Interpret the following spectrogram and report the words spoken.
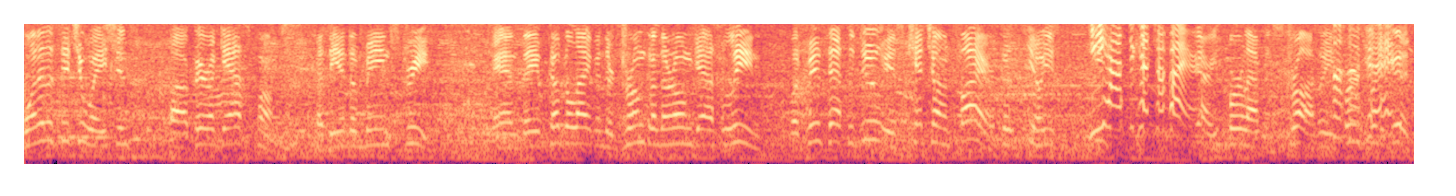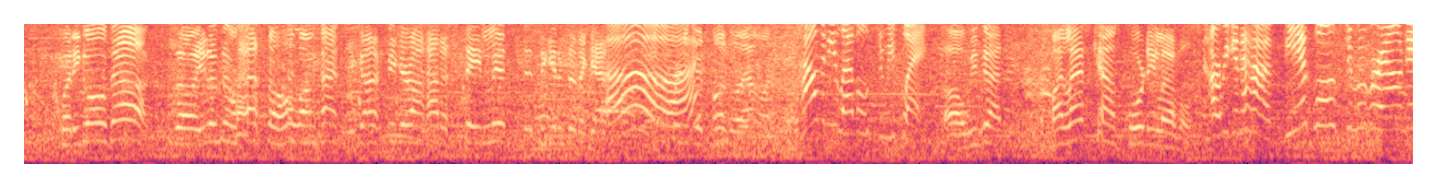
One of the situations, a pair of gas pumps at the end of Main Street, and they've come to life and they're drunk on their own gasoline. What Vince has to do is catch on fire because you know he's He has to catch on fire. yeah he's burlap and straw, so he burns Okay. pretty good. But he goes out, so he doesn't last a whole long time. So you got to figure out how to stay lit to, to get him to the gas pump. So a pretty oh. good puzzle that one. How many levels do we play? Oh, we've got my last count, 40 levels. Are we gonna have vehicles to move around in?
